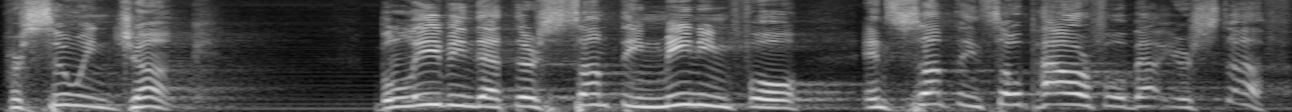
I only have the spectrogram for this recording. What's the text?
Pursuing junk, believing that there's something meaningful and something so powerful about your stuff.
